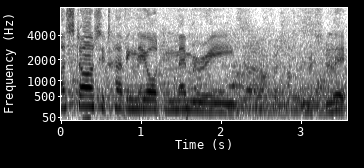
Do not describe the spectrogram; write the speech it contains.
I started having the odd memory blip.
